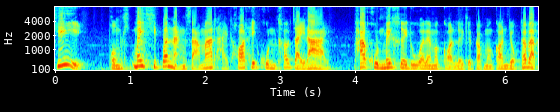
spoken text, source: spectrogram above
ที่ผมไม่คิดว่าหนังสามารถถ่ายทอดให้คุณเข้าใจได้ ถ้าคุณไม่เคยดูอะไรมาก่อนเลยเกี่ยวกับมังกรหยกถ้าแบบ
